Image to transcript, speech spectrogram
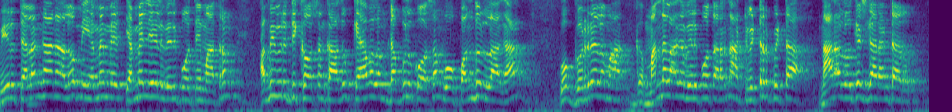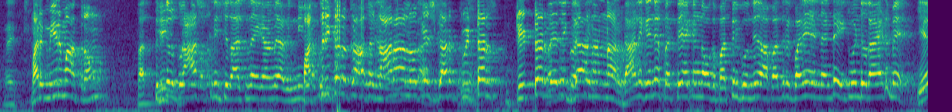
మీరు తెలంగాణలో మీ ఎమ్మెల్యే ఎమ్మెల్యేలు వెళ్ళిపోతే మాత్రం అభివృద్ధి కోసం కాదు కేవలం డబ్బుల కోసం ఓ పందుల్లాగా ఓ గొర్రెల మా- మందలాగా వెళ్ళిపోతారని ఆ ట్విట్టర్ పిట్ట నారా లోకేష్ గారు అంటారు. మరి మీరు మాత్రం పత్రికలు ఈ కొన్ని రాష్ట్ర- పత్రించి రాసినాయి కానీ అవన్నీ పత్రికలు కాదు నారా లోకేష్ గారు ట్విట్టర్ ట్విట్టర్ వేదికగా అని అన్నారు. దానికనే ప్రత్యేకంగా ఒక పత్రిక ఉంది. ఆ పత్రిక పని ఏంటంటే ఇటువంటి రాయడమే ఏ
